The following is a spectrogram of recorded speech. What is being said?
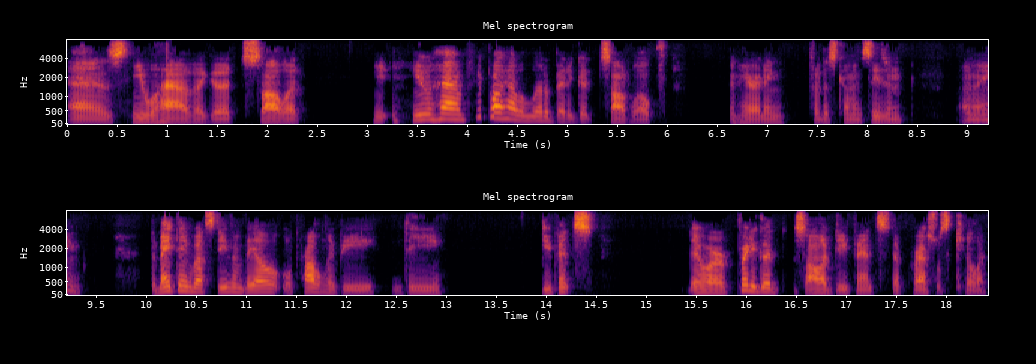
as he will have a good, solid. He he will have he probably have a little bit of good, solid wealth inheriting for this coming season. I mean, the main thing about Stephenville will probably be the defense. They were pretty good, solid defense. The press was killer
